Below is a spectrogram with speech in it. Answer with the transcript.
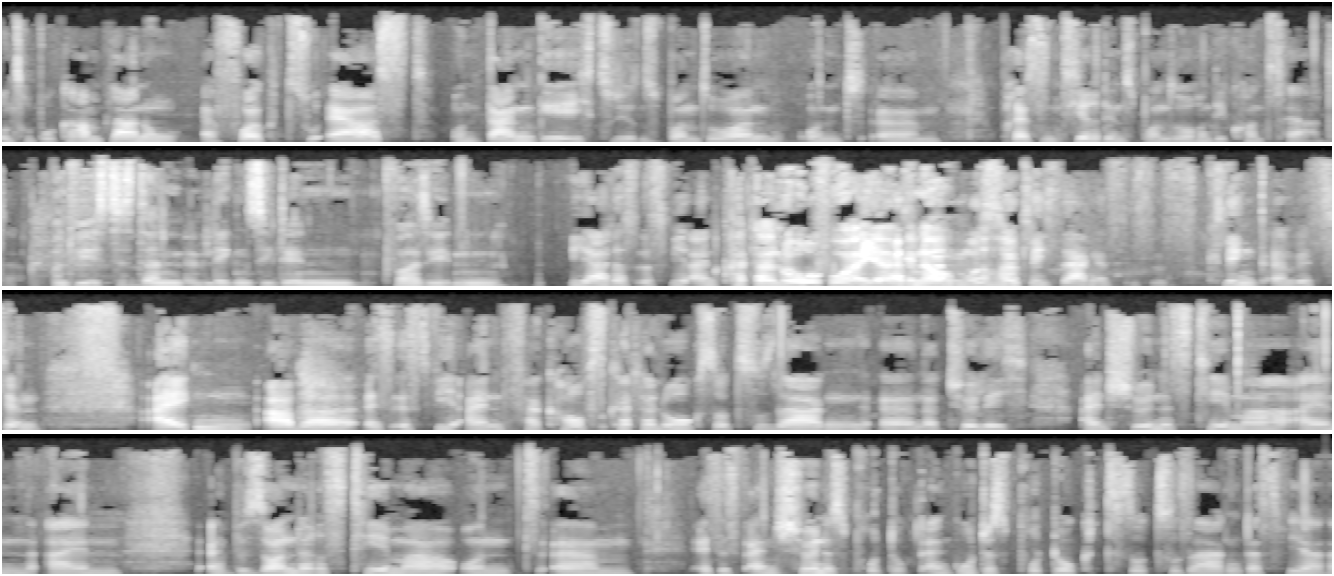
unsere Programmplanung erfolgt zuerst und dann gehe ich zu den Sponsoren und ähm, präsentiere den Sponsoren die Konzerte. Und wie ist es dann? Legen Sie den quasi in ja, das ist wie ein Katalog. Katalog vor, ja, also genau. Man muss Aha. wirklich sagen, es, ist, es, klingt ein bisschen eigen, aber es ist wie ein Verkaufskatalog sozusagen. Äh, natürlich ein schönes Thema, ein, ein äh, besonderes Thema und ähm, es ist ein schönes Produkt, ein gutes Produkt sozusagen, das wir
